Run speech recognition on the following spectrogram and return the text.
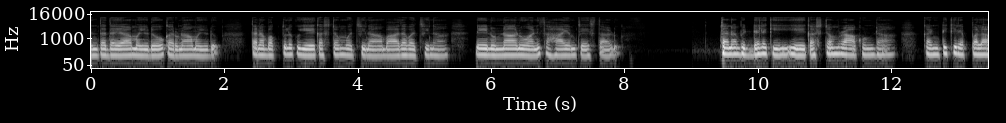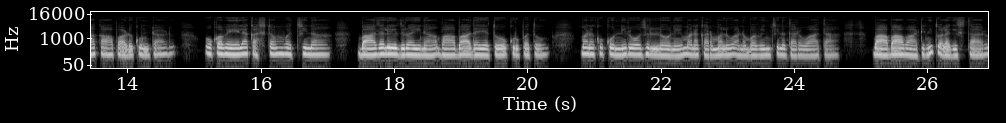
ఎంత దయామయుడో కరుణామయుడు. తన భక్తులకు ఏ కష్టం వచ్చినా బాధ వచ్చినా నేనున్నాను అని సహాయం చేస్తాడు. తన బిడ్డలకి ఏ కష్టం రాకుండా కంటికి రెప్పలా కాపాడుకుంటాడు. ఒకవేళ కష్టం వచ్చినా బాధలు ఎదురైనా బాబా దయతో కృపతో మనకు కొన్ని రోజుల్లోనే మన కర్మలు అనుభవించిన తరువాత బాబా వాటిని తొలగిస్తారు.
